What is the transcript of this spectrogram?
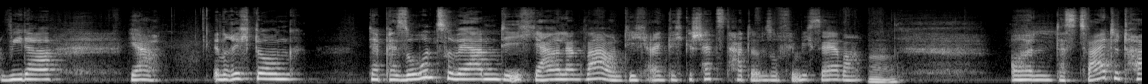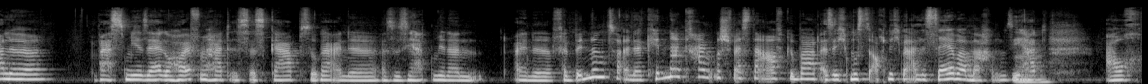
wieder, ja, in Richtung der Person zu werden, die ich jahrelang war und die ich eigentlich geschätzt hatte, so für mich selber. Mhm. Und das zweite Tolle, was mir sehr geholfen hat, ist, es gab sogar eine, also sie hat mir dann eine Verbindung zu einer Kinderkrankenschwester aufgebaut. Also ich musste auch nicht mehr alles selber machen. Sie mhm. hat auch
